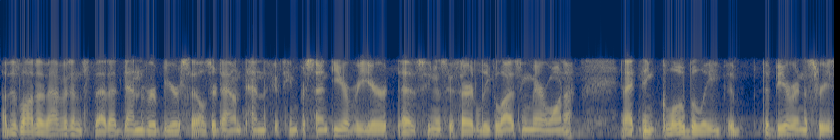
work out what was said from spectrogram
Uh, there's a lot of evidence that uh, Denver beer sales are down 10 to 15 percent year over year as soon as they started legalizing marijuana. And I think globally the, the beer industry is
